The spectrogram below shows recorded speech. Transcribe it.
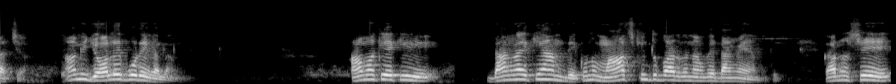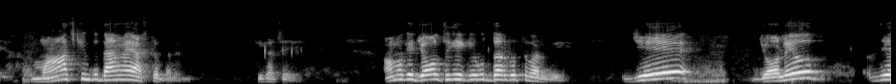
আচ্ছা আমি জলে পড়ে গেলাম। আমাকে কি ডাঙায় কে আনবে? কোনো মাছ কিন্তু পারবে না আমাকে ডাঙায় আনতে। কারণ সে মাছ কিন্তু ডাঙায় আসতে পারে না। ঠিক আছে? আমাকে জল থেকে কে উদ্ধার করতে পারবে? যে জলেও যে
